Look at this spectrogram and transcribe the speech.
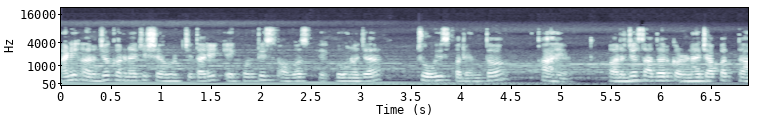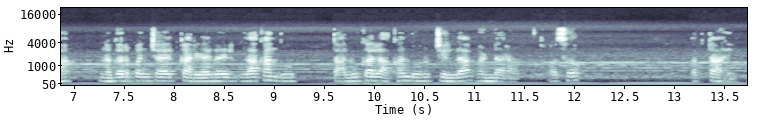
आणि अर्ज करण्याची शेवटची तारीख एकोणतीस ऑगस्ट दोन हजार चोवीसपर्यंत आहे. अर्ज सादर करण्याचा पत्ता नगरपंचायत कार्यालय लाखांदूर तालुका लाखांदूर जिल्हा भंडारा असं पत्ता आहे.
